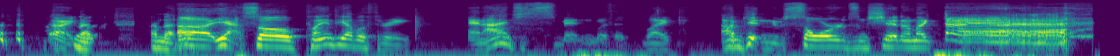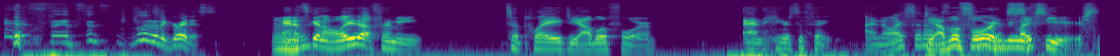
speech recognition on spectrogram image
All right, Right. I'm not. Uh, yeah. So playing Diablo three, and I'm just smitten with it. Like I'm getting new swords and shit. And I'm like, ah! it's, it's it's literally the greatest, and Mhm. it's gonna lead up for me to play Diablo four. And here's the thing. I know I said I was- Diablo four gonna in be my- six years.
